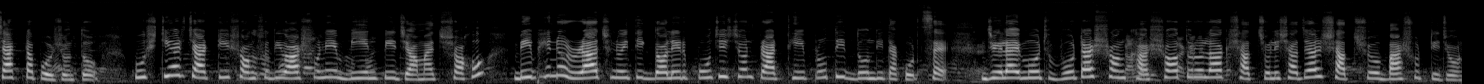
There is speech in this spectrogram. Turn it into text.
চারটা পর্যন্ত। কুষ্টিয়ার চারটি সংসদীয় আসনে বিএনপি জামায়াত সহ বিভিন্ন রাজনৈতিক দলের পঁচিশ জন প্রার্থী প্রতিদ্বন্দ্বিতা করছে। জেলায় মোট ভোটার সংখ্যা সতেরো লাখ সাতচল্লিশ হাজার সাতশো বাষট্টি জন।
